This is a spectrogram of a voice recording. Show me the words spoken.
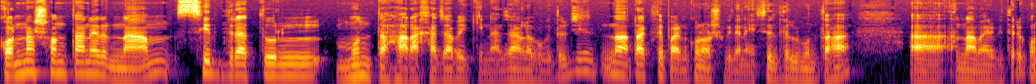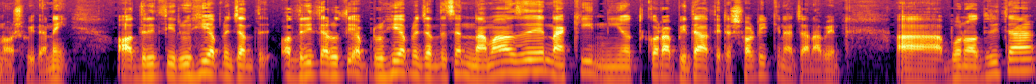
কন্যা সন্তানের নাম সিদ্রাতুল মুনতাহা রাখা যাবে কি না জানালো ভক্ত। জি, না রাখতে পারেন কোনো অসুবিধা নেই। সিদ্রাতুল মুনতাহা নামের ভিতরে কোনো অসুবিধা নেই। অদৃতি রুহি আপনি জানতে অদৃতা আপ- রুহি আপনি জানতেছেন নামাজে নাকি নিয়ত করা বিদাত? এটা সঠিক কিনা জানাবেন। বোন অদৃতা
